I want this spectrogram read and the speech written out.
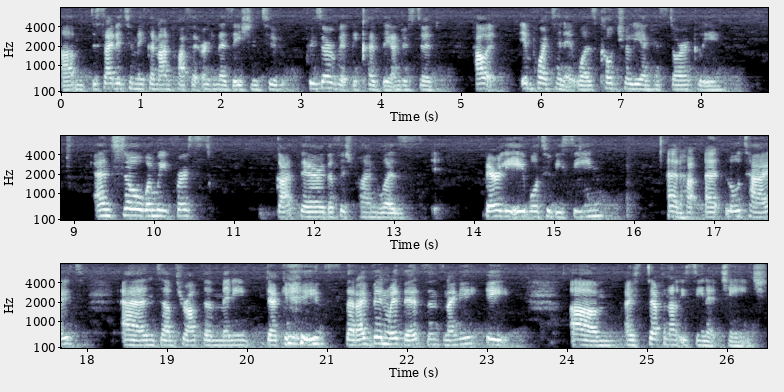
um, decided to make a nonprofit organization to preserve it because they understood how important it was culturally and historically. And so when we first got there, the fish pond was barely able to be seen at, at low tides. And um, throughout the many decades that I've been with it since 98, um, I've definitely seen it change.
